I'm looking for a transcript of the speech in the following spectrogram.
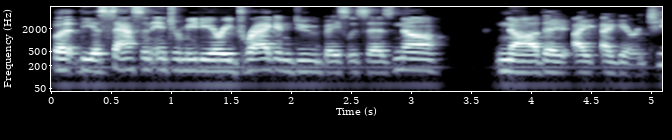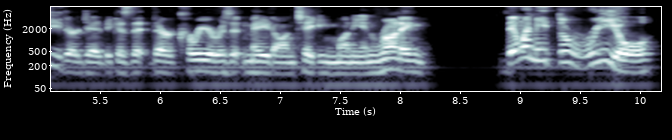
But the assassin intermediary dragon dude basically says, nah, nah, they, I, I guarantee they're dead because th- their career isn't made on taking money and running. Then we meet the real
